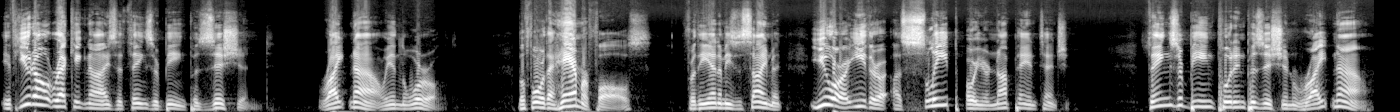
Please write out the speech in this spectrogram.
if you don't recognize that things are being positioned right now in the world before the hammer falls for the enemy's assignment, you are either asleep or you're not paying attention. Things are being put in position right now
